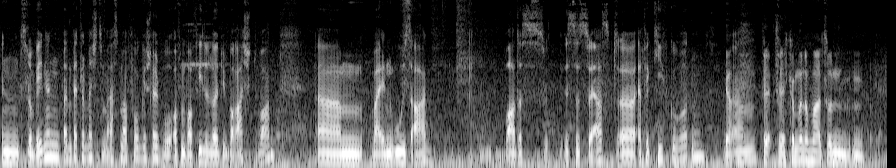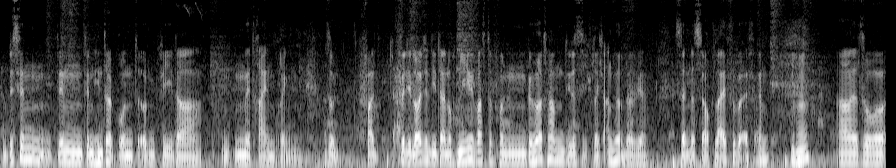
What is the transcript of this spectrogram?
in Slowenien beim Battlematch zum ersten Mal vorgestellt, wo offenbar viele Leute überrascht waren, ähm, weil in den USA war das, ist es zuerst äh, effektiv geworden. Ja, ähm, vielleicht können wir noch mal so ein, ein bisschen den, den Hintergrund irgendwie da mit reinbringen. Also für die Leute, die da noch nie was davon gehört haben, die das sich vielleicht anhören, weil wir senden das ja auch live über FM. Mhm. Also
